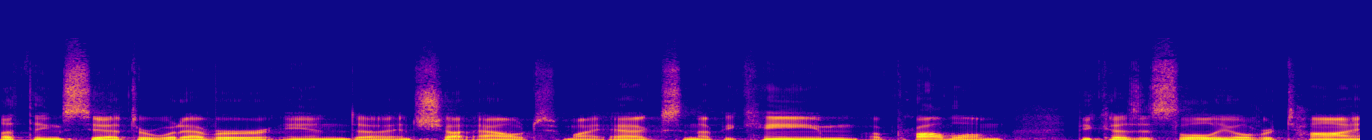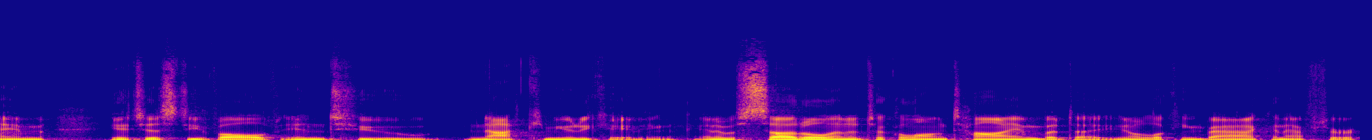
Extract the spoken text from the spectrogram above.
let things sit or whatever, and uh, and shut out my ex, and that became a problem because it slowly over time it just evolved into not communicating, and it was subtle and it took a long time, but uh, you know looking back and after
